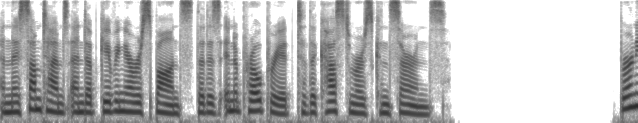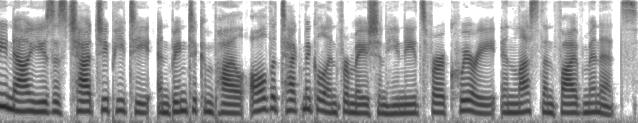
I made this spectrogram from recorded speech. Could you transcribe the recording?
and they sometimes end up giving a response that is inappropriate to the customer's concerns. Bernie now uses ChatGPT and Bing to compile all the technical information he needs for a query in less than five minutes.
